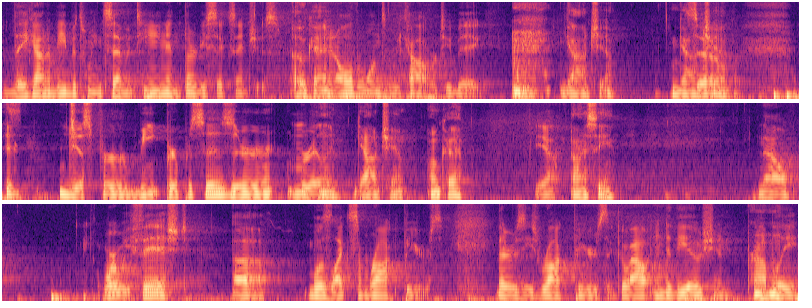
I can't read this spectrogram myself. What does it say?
they got to be between 17 and 36 inches. Okay. And all the ones that we caught were too big. Gotcha. Gotcha. So- Is just for meat purposes or Mm-hmm. really? Gotcha. Okay. Yeah. I see. Now, where we fished uh, was like some rock piers. There's these rock piers that go out into the ocean, probably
